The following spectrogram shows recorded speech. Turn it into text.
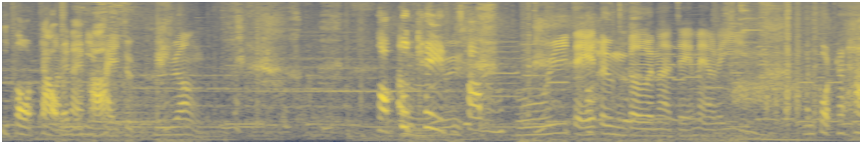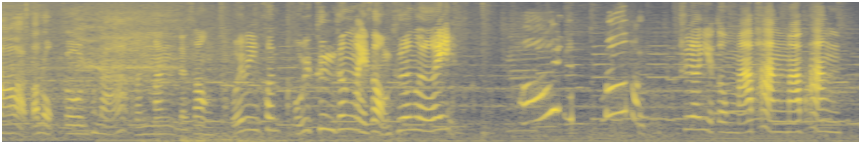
อีโตดเก่าไปไหนม่มีคะใครจุดเครื่องตอกสุดขีดช้อุ้ยเจ๊ตึงเกินอะเจ๊แมรี่ำมันกดคาถาตลกเกินคุณนะมันมันเดี๋ยวส่องโอ้ยมีคนโอ้ยขึ้นเครื่องใหม่สองเครื่องเลย โอ้ยมากเครื่องอยู่ตรงม้าพังม้าพังและ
